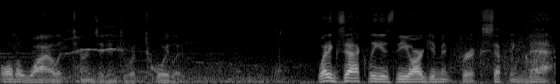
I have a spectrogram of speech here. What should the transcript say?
all the while it turns it into a toilet. What exactly is the argument for accepting that?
